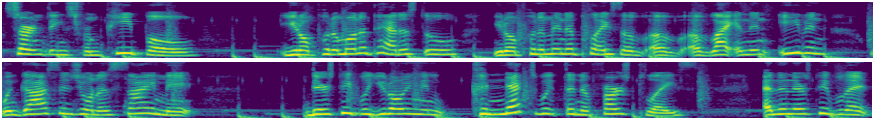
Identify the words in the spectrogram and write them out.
certain things from people you don't put them on a pedestal. You don't put them in a place of, of, of light. And then even when God sends you on assignment, there's people you don't even connect with in the first place. And then there's people that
